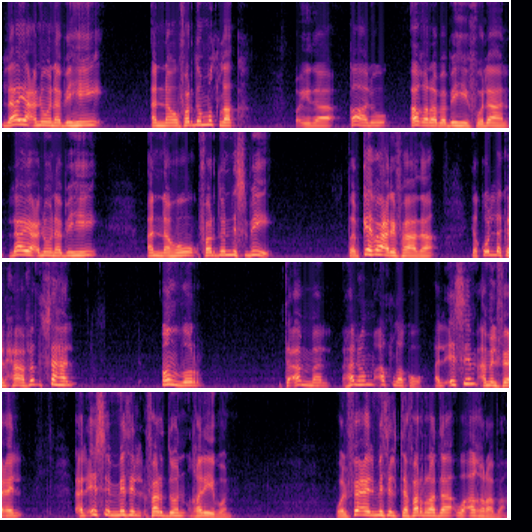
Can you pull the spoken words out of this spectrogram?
لا يعنون به أنه فرد مطلق. وإذا قالوا أغرب به فلان لا يعنون به أنه فرد نسبي. طيب كيف أعرف هذا؟ يقول لك الحافظ سهل. انظر تأمل هل هم أطلقوا الاسم أم الفعل؟ الاسم مثل فرد غريب والفعل مثل تفرد وأغرب.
